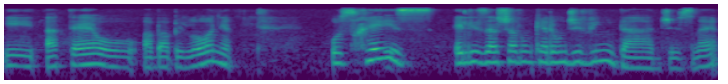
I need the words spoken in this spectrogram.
e até o, a Babilônia, os reis eles achavam que eram divindades, né?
